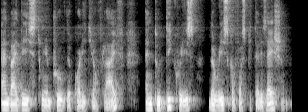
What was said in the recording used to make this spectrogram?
and by this to improve the quality of life and to decrease the risk of hospitalization.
